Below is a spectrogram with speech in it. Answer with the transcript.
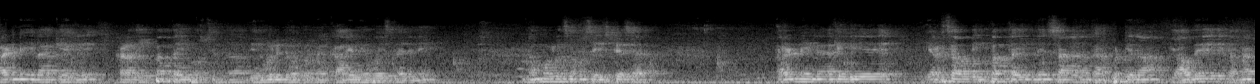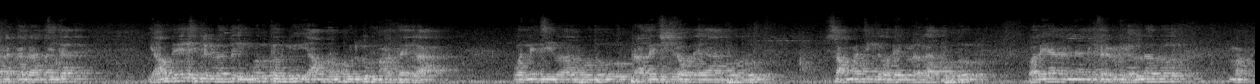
ಅರಣ್ಯ ಇಲಾಖೆಯಲ್ಲಿ ಕಳೆದ ಇಪ್ಪತ್ತೈದು ವರ್ಷದಿಂದ ದಿನಗೂಲಿ ನೌಕರನಾಗಿ ಕಾರ್ಯನಿರ್ವಹಿಸ್ತಾ ಇದ್ದೀನಿ. ನಮ್ಮಗಳ ಸಮಸ್ಯೆ ಇಷ್ಟೇ ಸರ್. ಅರಣ್ಯ ಇಲಾಖೆಗೆ ಎರಡು ಸಾವಿರದ ಇಪ್ಪತ್ತೈದನೇ ಸಾಲಿನ ದರಪಟ್ಟಿನ ಯಾವುದೇ ಕರ್ನಾಟಕ ರಾಜ್ಯದ ಯಾವುದೇ ಜಿಲ್ಲೆಗಳಲ್ಲಿ ಇವತ್ತವರೆಗೂ ಯಾವ ನೌಕರಿಗೂ ಮಾಡ್ತಾ ಇಲ್ಲ. ವನ್ಯಜೀವ ಆಗ್ಬೋದು, ಪ್ರಾದೇಶಿಕ ವಲಯ ಆಗ್ಬೋದು, ಸಾಮಾಜಿಕ ವಲಯಗಳಲ್ಲಾಗ್ಬೋದು ವಲಯ ಅರಣ್ಯಾಧಿಕಾರಿಗಳು ಎಲ್ಲರೂ ಮಕ್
